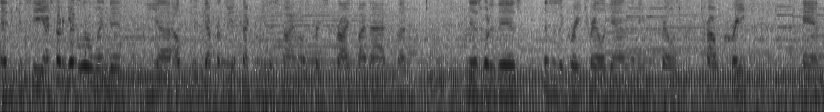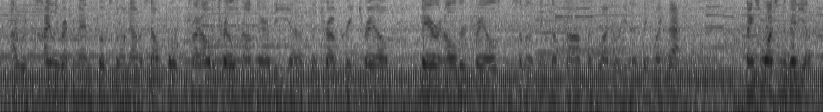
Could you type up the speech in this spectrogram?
As you can see, I started getting a little winded. The uh, altitude definitely affected me this time. I was pretty surprised by that, but it is what it is. This is a great trail again. The name of the trail is Trout Creek, and I would highly recommend folks going down to South Fork and try all the trails around there. The, uh, the Trout Creek Trail, Bear and Alder trails, and some of the things up top like La Garita and things like that. Thanks for watching the video.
